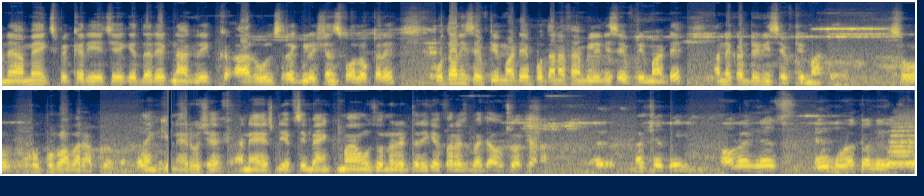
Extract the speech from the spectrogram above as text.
અને અમે એક્સપેક્ટ કરીએ છીએ કે દરેક નાગરિક આ રૂલ્સ રેગ્યુલેશન્સ ફોલો કરે પોતાની સેફટી માટે, પોતાના ફેમિલીની સેફટી માટે અને કન્ટ્રીની સેફટી માટે. સો ખૂબ ખૂબ આભાર આપનો. થેન્ક યુ નહેરુ છે અને એચડીએફસી બેંકમાં હું ઝોનલ તરીકે ફરજ બજાવું છું અત્યારે અક્ષરભાઈ અવેરનેસ એવું મહત્વની વસ્તુ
